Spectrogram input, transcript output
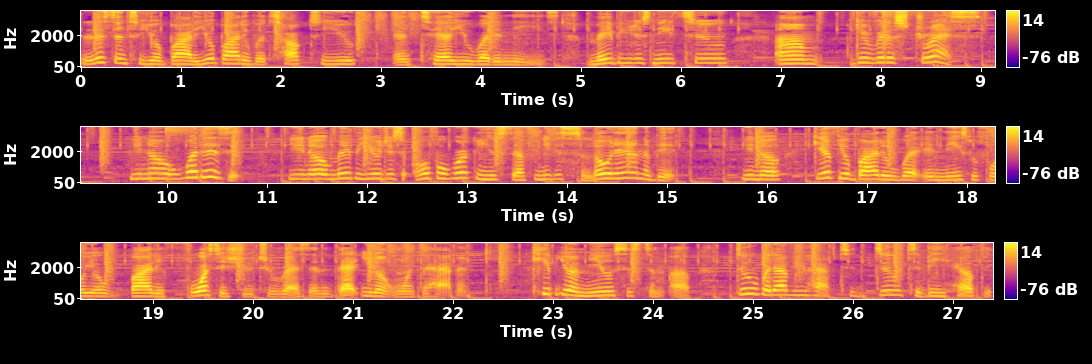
Listen to your body. Your body will talk to you and tell you what it needs. Maybe you just need to um, get rid of stress. You know, what is it? You know, maybe you're just overworking yourself. You need to slow down a bit. You know, give your body what it needs before your body forces you to rest, and that you don't want to happen. Keep your immune system up. Do whatever you have to do to be healthy.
